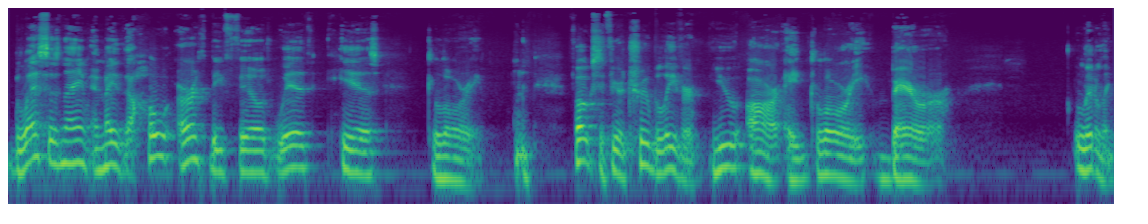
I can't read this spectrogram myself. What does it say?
Bless his name, and may the whole earth be filled with his glory. Folks, if you're a true believer, you are a glory bearer. Literally,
